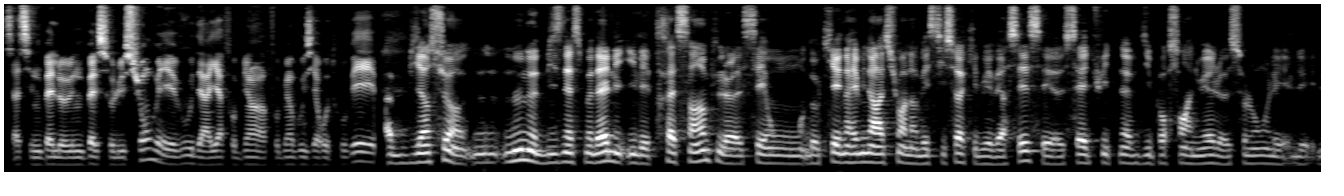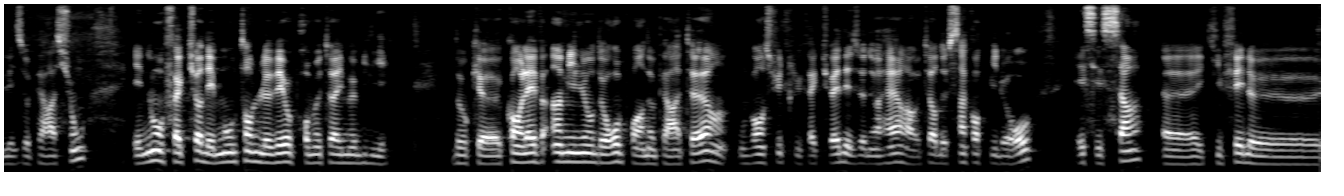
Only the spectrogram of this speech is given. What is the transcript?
ça c'est une belle une belle solution. Mais vous derrière, faut bien faut bien vous y retrouver. Ah, bien sûr, nous notre business model il est très simple. C'est on donc il y a une rémunération à l'investisseur qui lui est versée, c'est 7, 8, 9, 10% annuels selon les, les, les opérations. Et nous on facture des montants de levée aux promoteurs immobiliers. Donc, euh, quand on lève 1 million d'euros pour un opérateur, on va ensuite lui facturer des honoraires à hauteur de 50 000 euros. Et c'est ça euh, qui fait le,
